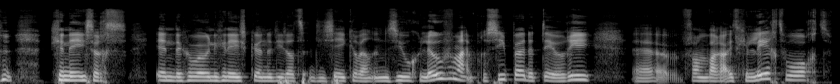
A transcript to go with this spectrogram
genezers in de gewone geneeskunde die dat die zeker wel in de ziel geloven, maar in principe de theorie van waaruit geleerd wordt,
